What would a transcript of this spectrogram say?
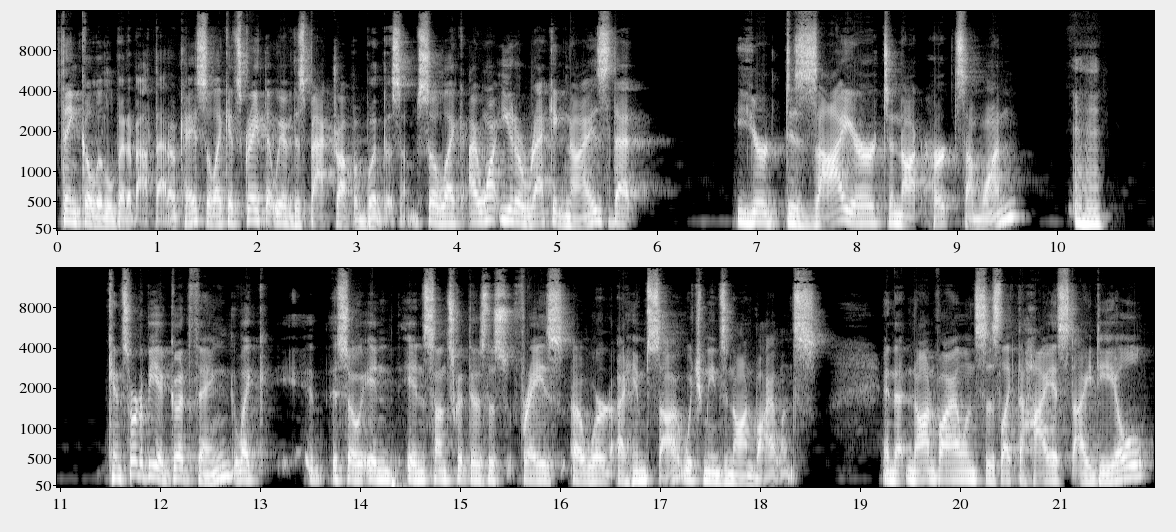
think a little bit about that. Okay, so like, it's great that we have this backdrop of Buddhism. So like, I want you to recognize that your desire to not hurt someone Mhm. can sort of be a good thing. Like, so in in Sanskrit, there's this phrase, a word ahimsa, which means nonviolence, and that nonviolence is like the highest ideal.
